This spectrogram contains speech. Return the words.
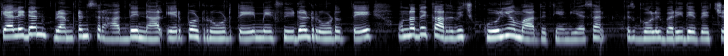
ਕੈਲੇਡਨ ਬ੍ਰੈਂਪਟਨ ਸਰਹੱਦ ਦੇ ਨਾਲ 에ਅਰਪੋਰਟ ਰੋਡ ਤੇ ਮੇਫੀਡਲ ਰੋਡ ਉੱਤੇ ਉਹਨਾਂ ਦੇ ਘਰ ਵਿੱਚ ਗੋਲੀਆਂ ਮਾਰ ਦਿੱਤੀਆਂ ਗਈਆਂ ਸਨ। ਇਸ ਗੋਲੀਬਾਰੀ ਦੇ ਵਿੱਚ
